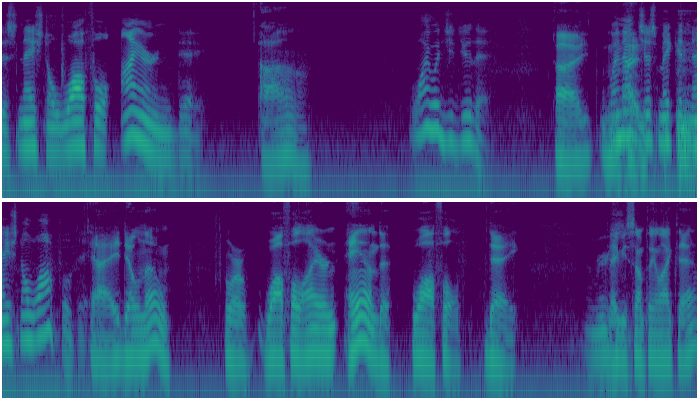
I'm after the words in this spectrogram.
it's National Waffle Iron Day. Ah. Why would you do that? I, Why not I, just make it National Waffle Day? I don't know. Or waffle iron and waffle day. Maybe something like that.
